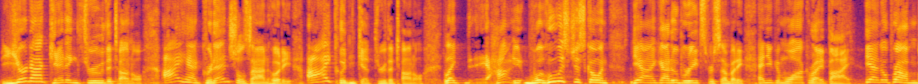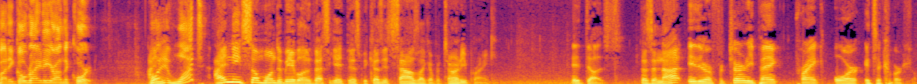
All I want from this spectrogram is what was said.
You're not getting through the tunnel. I had credentials on hoodie. I couldn't get through the tunnel. Like how? Who is just going? Yeah, I got Uber Eats for somebody, and you can walk right by. Yeah, no problem, buddy. Go right here on the court. What? what? I need someone to be able to investigate this because it sounds like a fraternity prank. It does. Does it not? Either a fraternity prank, prank or it's a commercial.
